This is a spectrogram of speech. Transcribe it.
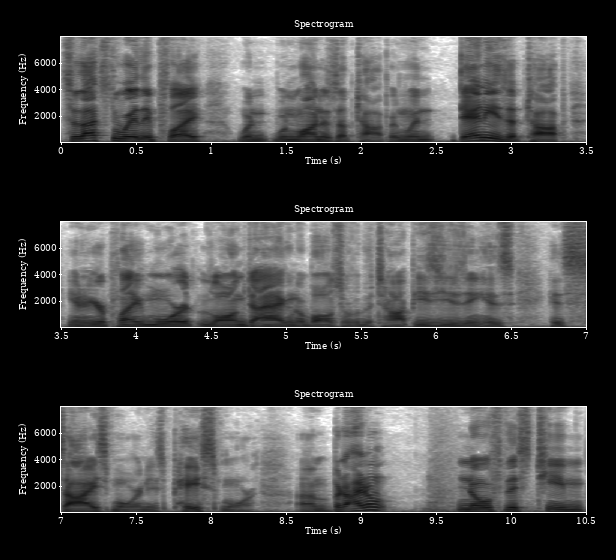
So that's the way they play when, when Wondo's up top. And when Danny's up top, you know, you're playing more long diagonal balls over the top. He's using his, his size more and his pace more. Um, but I don't know if this team,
